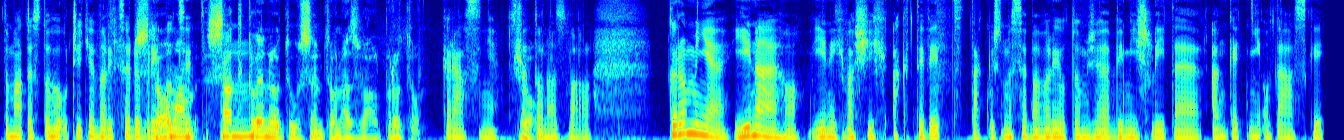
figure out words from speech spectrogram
to máte z toho určitě velice dobrý z toho pocit. mám sad mm. klenotů jsem to nazval, proto. Krásně jste jo. to nazval. Kromě jiného, jiných vašich aktivit, tak už jsme se bavili o tom, že vymýšlíte anketní otázky,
